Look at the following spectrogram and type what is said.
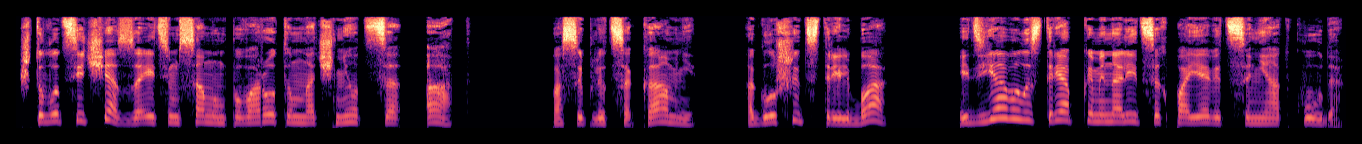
что вот сейчас за этим самым поворотом начнется ад. Посыплются камни, оглушит стрельба, и дьяволы с тряпками на лицах появятся ниоткуда.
